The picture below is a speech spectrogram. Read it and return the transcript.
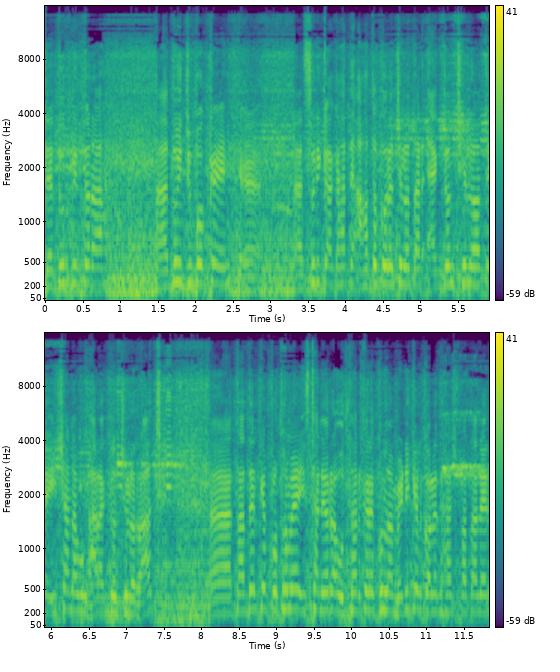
যে দুর্বৃত্তরা দুই যুবককে ছুরিকাঘাতে আহত করেছিল। তার একজন ছিল হচ্ছে ঈশান এবং আরেকজন ছিল রাজ। তাদেরকে প্রথমে স্থানীয়রা উদ্ধার করে খুলনা মেডিকেল কলেজ হাসপাতালের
